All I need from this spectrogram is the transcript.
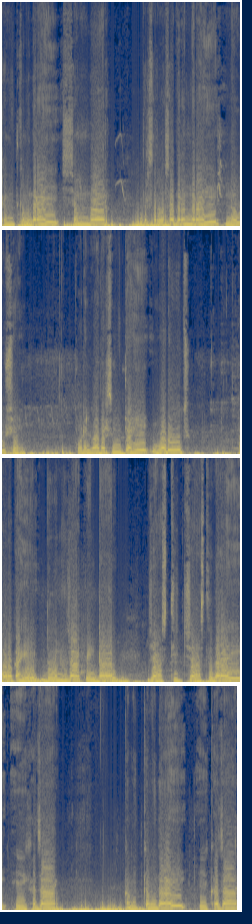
कमीत कमी दर आहे शंभर. तर सर्वसाधारण दर आहे नऊशे. पुढील बाजार समिती आहे वडूज. आवक आहे दोन हजार क्विंटल. जास्तीत जास्त दर आहे एक हजार. कमीत कमी दर आहे एक हजार.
